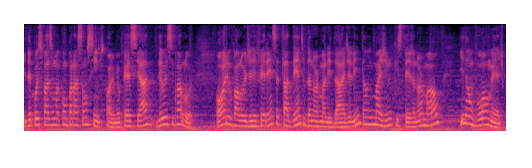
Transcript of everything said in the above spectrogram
e depois fazem uma comparação simples. Olha, meu PSA deu esse valor. Olha o valor de referência, está dentro da normalidade ali, então imagino que esteja normal e não vou ao médico.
